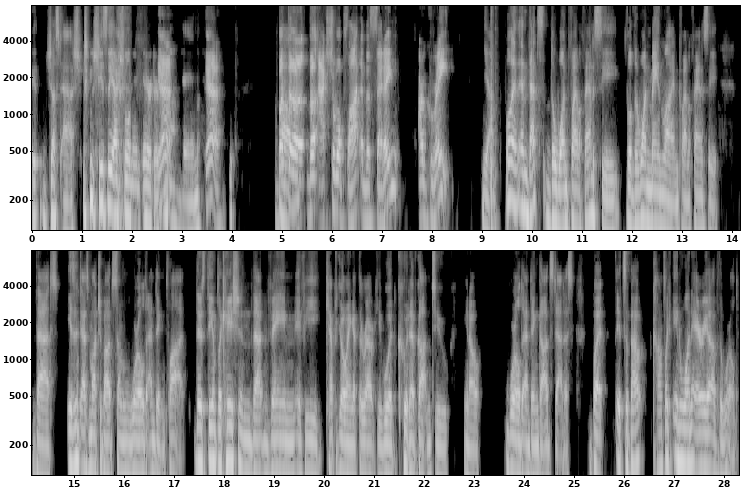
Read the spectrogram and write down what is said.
it, just ashe she's the actual main character Yeah. game Yeah. But Um, the the actual plot and the setting are great. Yeah. Well, and, and that's the one Final Fantasy, well, the one mainline Final Fantasy that isn't as much about some world ending plot. There's the implication that Vayne, if he kept going at the route he would, could have gotten to, you know, world ending god status. But it's about conflict in one area of the world.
